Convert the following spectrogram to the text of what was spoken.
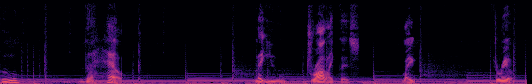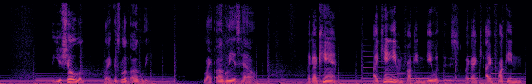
Who the hell let you draw like this? Like, for real. Your show look like this look ugly like ugly as hell. Like I can't I can't even fucking deal with this. Like I I fucking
